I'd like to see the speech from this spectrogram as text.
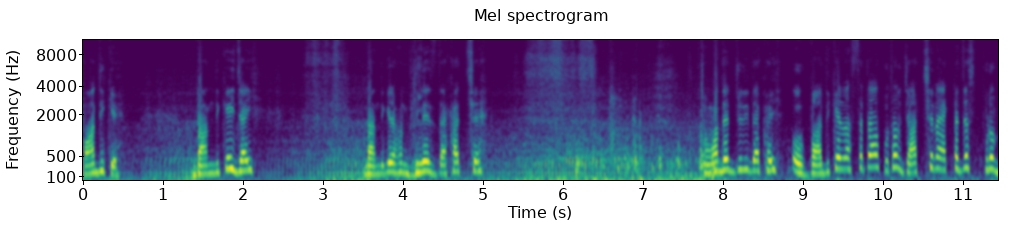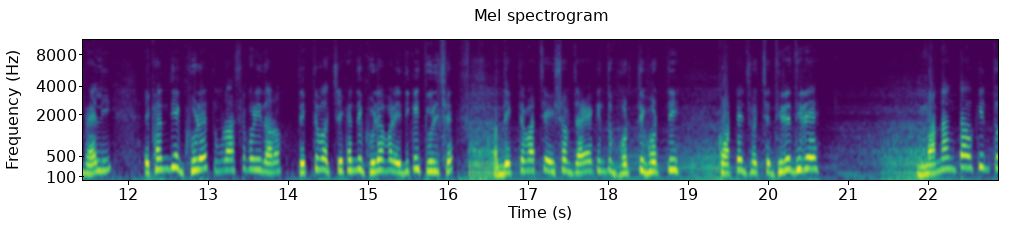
বাঁ দিকে। ডান দিকেই যাই। ডান দিকে যখন ভিলেজ দেখাচ্ছে। তোমাদের যদি দেখাই, ও, বাঁদিকের রাস্তাটা কোথাও যাচ্ছে না, একটা জাস্ট পুরো ভ্যালি এখান দিয়ে ঘুরে তোমরা আশা করি দাঁড়ো দেখতে পাচ্ছ, এখান দিয়ে ঘুরে আবার এদিকেই তুলছে। আর দেখতে পাচ্ছ, এইসব জায়গায় কিন্তু ভর্তি ভর্তি কটেজ হচ্ছে। ধীরে ধীরে মানাংটাও কিন্তু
